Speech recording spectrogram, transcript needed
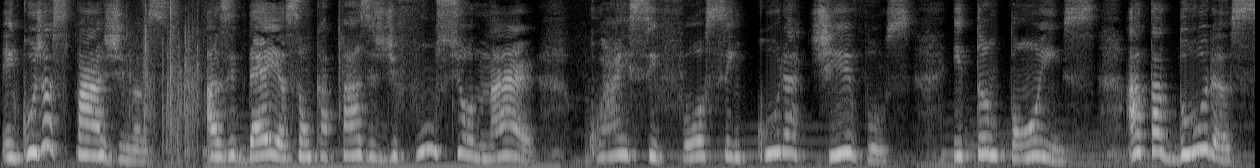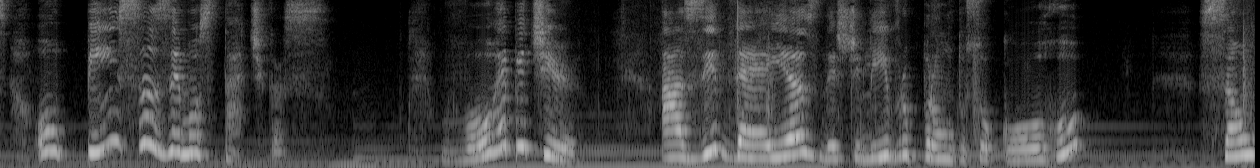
em cujas páginas as ideias são capazes de funcionar quais se fossem curativos e tampões, ataduras ou pinças hemostáticas. Vou repetir. As ideias deste livro Pronto Socorro são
